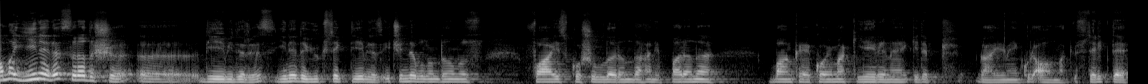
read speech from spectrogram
Ama yine de sıra dışı e, diyebiliriz. Yine de yüksek diyebiliriz. İçinde bulunduğumuz faiz koşullarında hani paranı bankaya koymak yerine gidip gayrimenkul almak. Üstelik de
